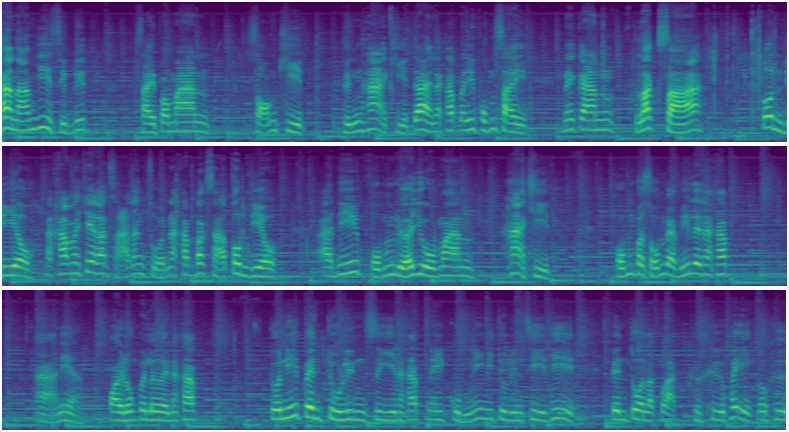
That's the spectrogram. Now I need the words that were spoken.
ถ้าน้ำ20 ลิตร ใส่ประมาณ 2 ขีดถึง 5 ขีดได้นะครับ อันนี้ผมใส่ในการรักษาต้นเดียวนะครับ ไม่ใช่รักษาทั้งสวนนะครับ รักษาต้นเดียว อันนี้ผมเหลืออยู่ประมาณ 5 ขีด ผมผสมแบบนี้เลยนะครับ อ่าเนี่ยปล่อยลงไปเลยนะครับ ตัวนี้เป็นจุลินทรีย์นะครับ ในกลุ่มนี้มีจุลินทรีย์ที่เป็นตัวหลักๆ คือคือพระเอกก็คือ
